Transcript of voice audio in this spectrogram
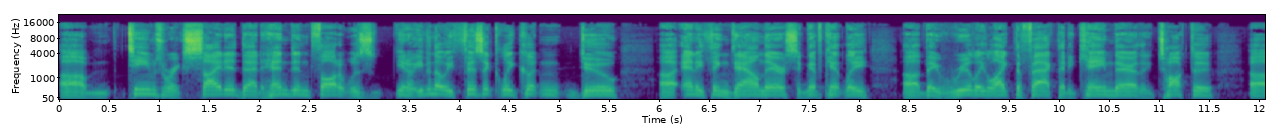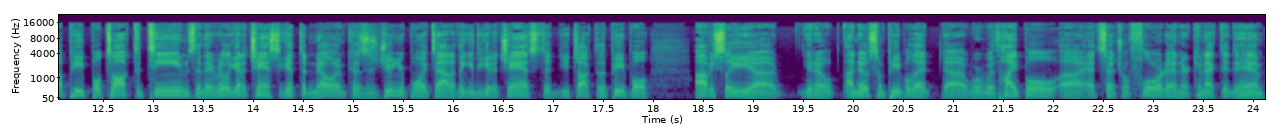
um, teams were excited that Hendon thought it was, you know, even though he physically couldn't do uh, anything down there significantly, uh, they really liked the fact that he came there, that he talked to uh, people, talked to teams, and they really got a chance to get to know him. Because as Junior points out, I think if you get a chance to you talk to the people, obviously, uh, you know, I know some people that uh, were with Heupel uh, at Central Florida and are connected to him.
